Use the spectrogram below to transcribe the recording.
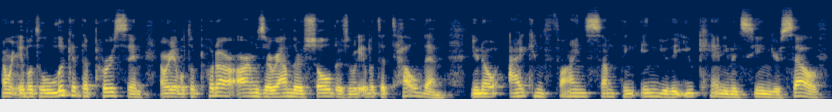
And we're able to look at the person and we're able to put our arms around their shoulders and we're able to tell them, you know, I can find something in you that you can't even see in yourself.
